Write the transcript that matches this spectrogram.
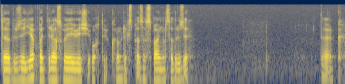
Так, друзья, я потерял свои вещи. Ух ты, кролик заспавнился, друзья. Так.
